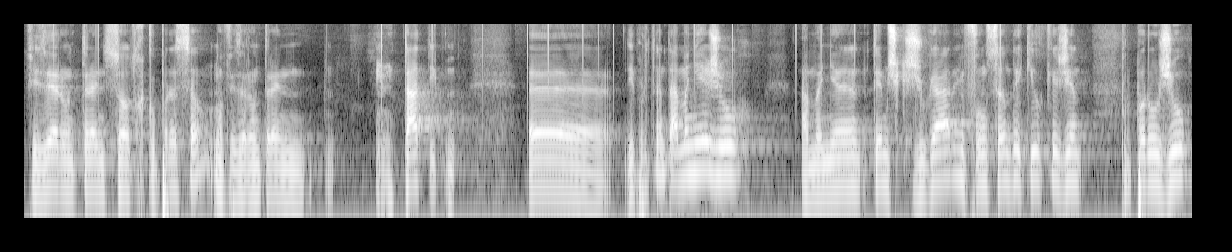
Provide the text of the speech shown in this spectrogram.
fizeram um treino só de recuperação, não fizeram um treino tático, Uh, e portanto, amanhã é jogo. Amanhã temos que jogar em função daquilo que a gente preparou o jogo,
